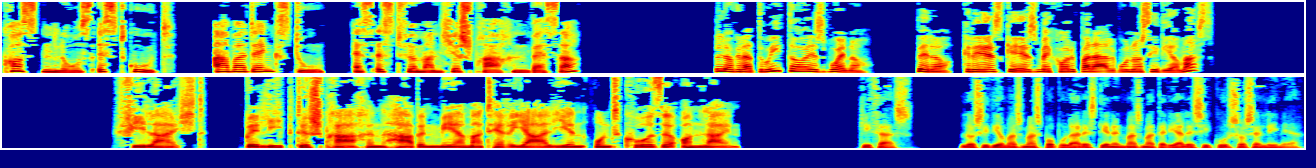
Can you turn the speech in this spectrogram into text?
Kostenlos ist gut. Aber denkst du, es ist für manche Sprachen besser? Lo gratuito es bueno. Pero, ¿crees que es mejor para algunos idiomas? Vielleicht. Beliebte Sprachen haben mehr Materialien und Kurse online. Quizás. Los idiomas más populares tienen más materiales y cursos en línea.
